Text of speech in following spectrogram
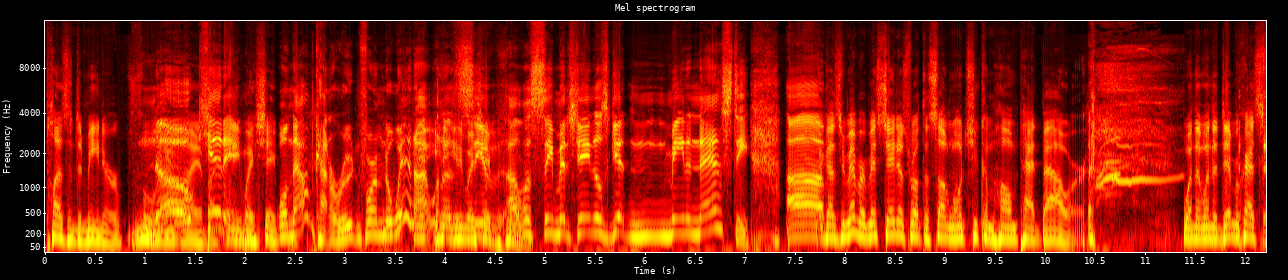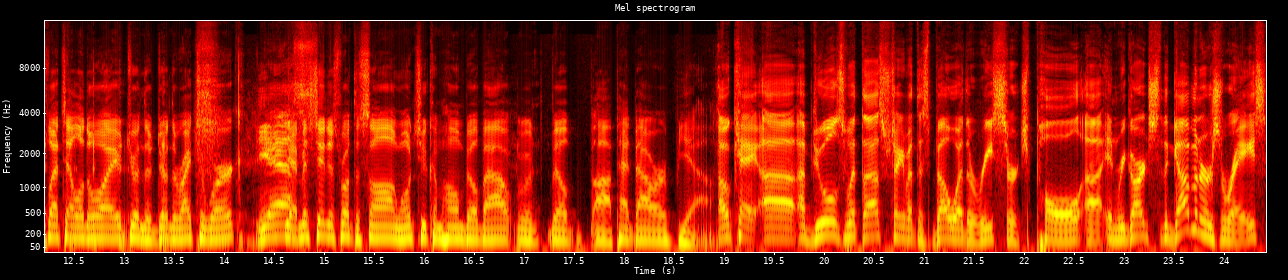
pleasant demeanor fool No by kidding. any way, shape. well, now I'm kind of rooting for him to win. I want to see. shape, uh, let's see Mitch Daniels get mean and nasty. Uh, because remember, Mitch Daniels wrote the song "Won't You Come Home, Pat Bauer." When the when the Democrats fled to Illinois during the during the right to work, Yes. yeah, Miss Daniels wrote the song "Won't You Come Home, Bill Bauer," Bill uh, Pat Bauer, yeah. Okay, uh, Abdul's with us. We're talking about this Bellwether Research poll uh, in regards to the governor's race,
